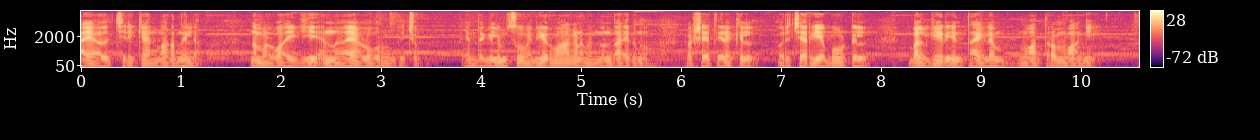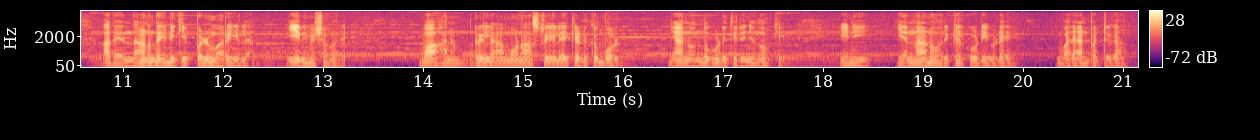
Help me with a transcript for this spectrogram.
അയാൾ ചിരിക്കാൻ മറന്നില്ല. നമ്മൾ വൈകി എന്ന് അയാൾ ഓർമ്മിപ്പിച്ചു. എന്തെങ്കിലും സുവനീർ വാങ്ങണമെന്നുണ്ടായിരുന്നു. പക്ഷേ തിരക്കിൽ ഒരു ചെറിയ ബോട്ടിൽ ബൾഗേറിയൻ തൈലം മാത്രം വാങ്ങി. അതെന്താണെന്ന് എനിക്കിപ്പോഴും അറിയില്ല. ഈ നിമിഷം വരെ. വാഹനം റില മൊണാസ്ട്രിയിലേക്ക് എടുക്കുമ്പോൾ ഞാൻ ഒന്നുകൂടി തിരിഞ്ഞു നോക്കി ഇനി എന്നാണ് ഒരിക്കൽ കൂടി ഇവിടെ? വരാൻ പറ്റുക.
